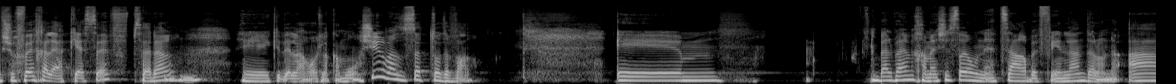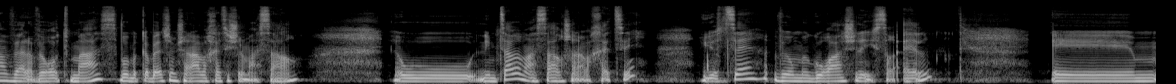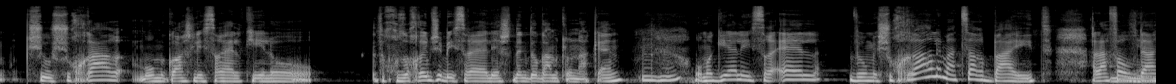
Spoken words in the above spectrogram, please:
שופך עליה כסף, בסדר? Mm-hmm. כדי להראות לה כמה הוא עשיר, ואז עושה אותו דבר. אה, ב-2015 הוא נעצר בפינלנד על הונאה ועל עבירות מס, והוא מקבל שם שנה וחצי של מאסר. הוא נמצא במאסר שנה וחצי, יוצא והוא מגורש לישראל. אה, כשהוא שוחרר, הוא מגורש לישראל כאילו, אנחנו זוכרים שבישראל יש נגדו גם תלונה, כן? Mm-hmm. הוא מגיע לישראל והוא משוחרר למעצר בית, על אף העובדה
